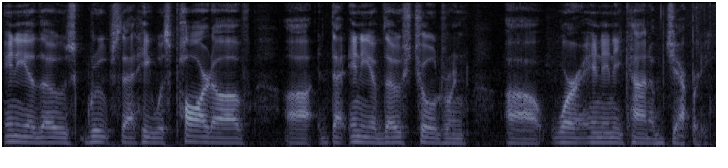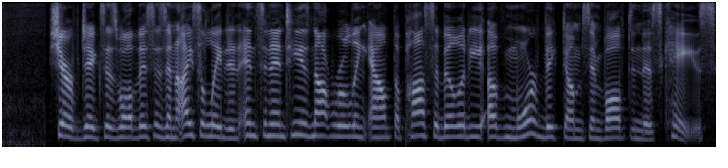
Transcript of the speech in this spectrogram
any of those groups that he was part of, uh, that any of those children uh, were in any kind of jeopardy. Sheriff Diggs says while this is an isolated incident, he is not ruling out the possibility of more victims involved in this case.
